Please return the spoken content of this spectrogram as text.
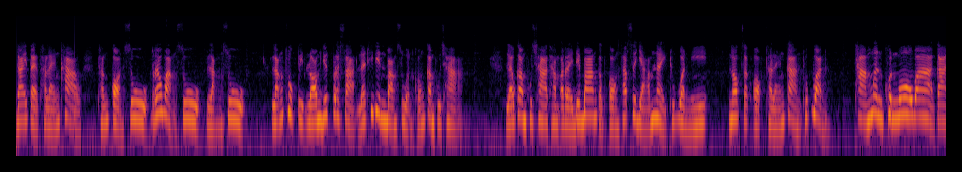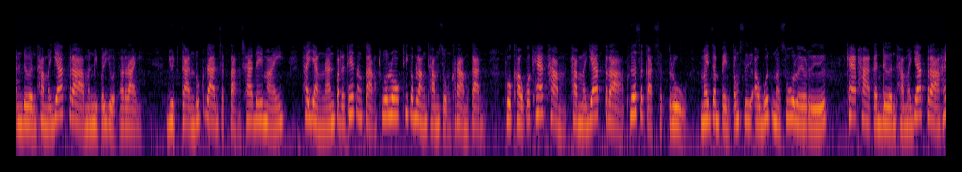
ได้แต่แถลงข่าวทั้งก่อนสู้ ระหว่างสู้ หลังสู้ หลังถูกปิดล้อมยึดปราสาทและที่ดินบางส่วนของกัมพูชา แล้วกัมพูชาทำอะไรได้บ้างกับกองทัพสยามในทุกวันนี้ นอกจากออกแถลงการ์ทุกวัน ถามเหมือนคนโง่ว่าการเดินธรรมยาตรามันมีประโยชน์อะไร หยุดการรุกรานจากต่างชาติได้ไหม ถ้าอย่างนั้นประเทศต่างๆทั่วโลกที่กำลังทำสงครามกัน พวกเขาก็แค่ทำธรรมยาตราเพื่อสกัดศัตรู ไม่จำเป็นต้องซื้ออาวุธมาสู้เลยหรือ แค่พากันเดินธรรมยาตราให้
